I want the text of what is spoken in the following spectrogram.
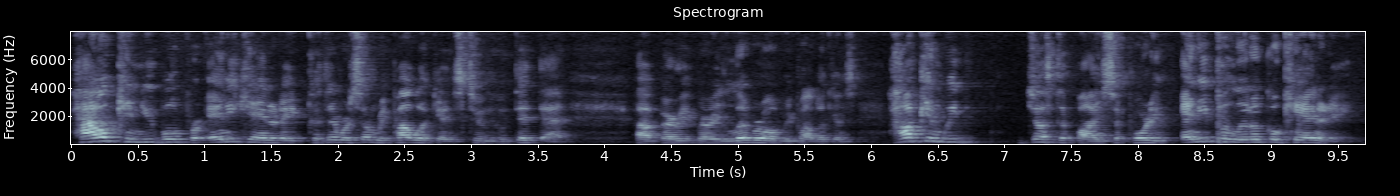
How can you vote for any candidate? Because there were some Republicans too who did that, uh, very very liberal Republicans. How can we justify supporting any political candidate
